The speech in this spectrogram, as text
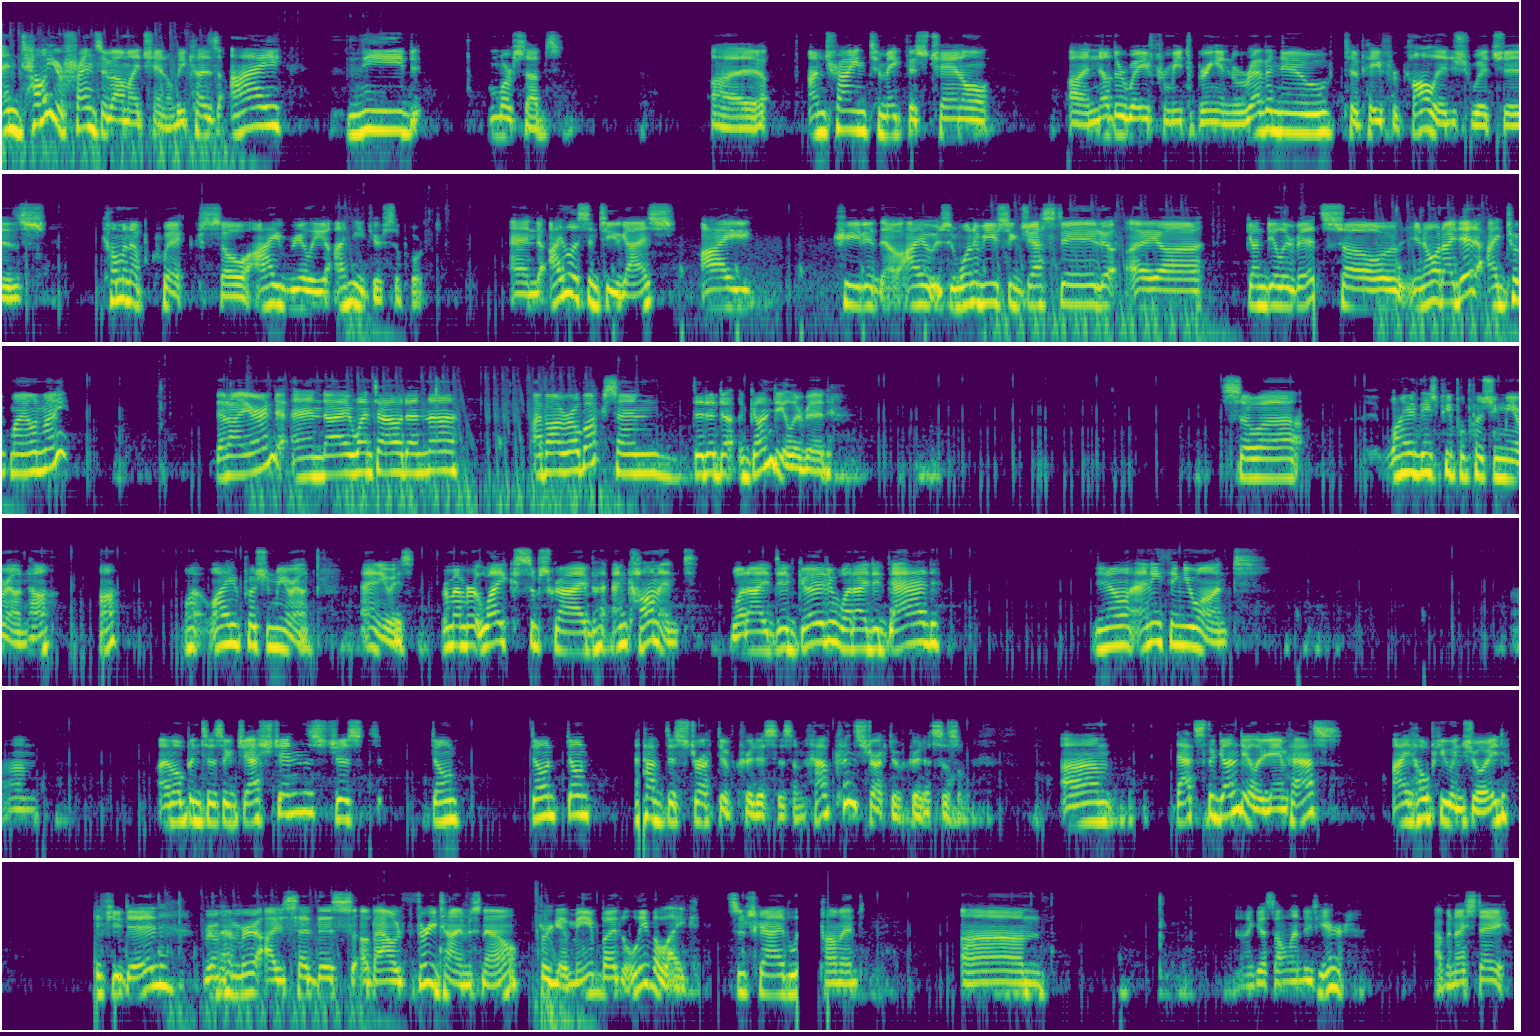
And tell your friends about my channel because I need more subs. Uh, I'm trying to make this channel another way for me to bring in revenue to pay for college, which is coming up quick, so I really, I need your support. And I listen to you guys. I created, I was, one of you suggested a, uh, gun dealer vid, so you know what I did? I took my own money that I earned, and I went out and, uh, I bought Robux and did a gun dealer bid. So, uh, why are these people pushing me around, huh? Huh? Why, why are you pushing me around? Anyways, remember, like, subscribe, and comment. What I did good, what I did bad. You know, anything you want. Um, I'm open to suggestions, just don't don't don't have destructive criticism. Have constructive criticism. Um, that's the Gun Dealer Game Pass. I hope you enjoyed. If you did, remember I've said this about three times now. Forgive me, but leave a like, subscribe, leave a comment. Um, I guess I'll end it here. Have a nice day.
